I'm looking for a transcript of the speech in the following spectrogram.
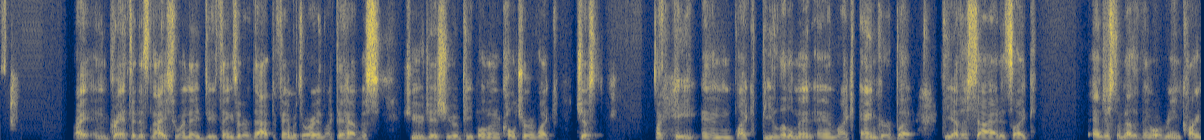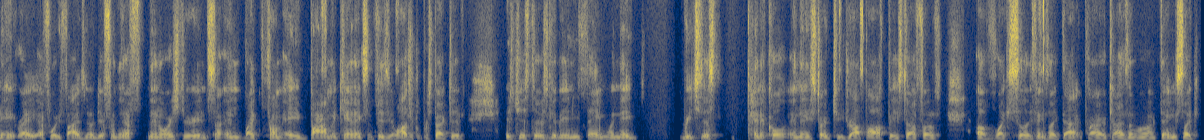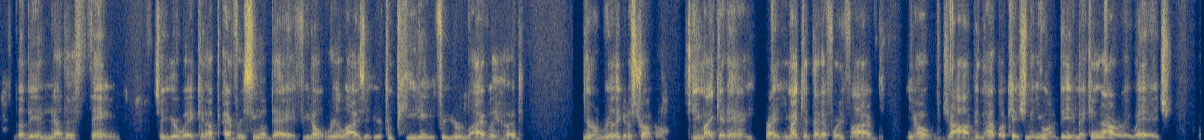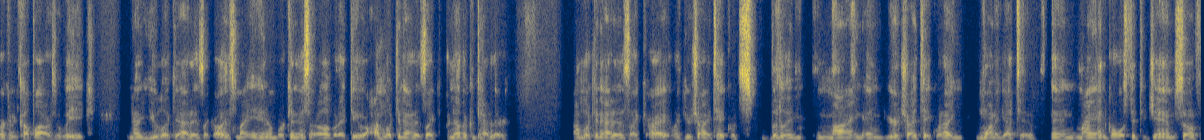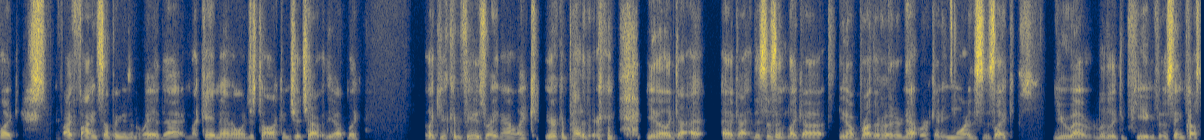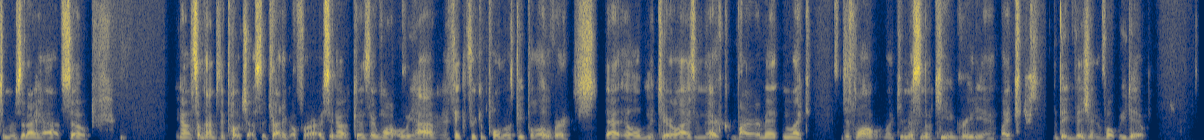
Right. And granted, it's nice when they do things that are that defamatory and like they have this huge issue of people in a culture of like just like hate and like belittlement and like anger. But the other side, it's like, and just another thing will reincarnate, right? F45 is no different than, F, than Orange Theory. And, so, and like from a biomechanics and physiological perspective, it's just there's going to be a new thing when they reach this pinnacle and they start to drop off based off of of like silly things like that, prioritizing the wrong things, like there'll be another thing. So you're waking up every single day. If you don't realize that you're competing for your livelihood, you're really going to struggle. So you might get in, right? You might get that F45, you know, job in that location that you want to be, making an hourly wage, working a couple hours a week. You know, you look at it as like, oh, this is my in. I'm working this. I love what I do. I'm looking at it as like another competitor. I'm looking at it as like, all right, like you're trying to take what's literally mine and you're trying to take what I want to get to. And my end goal is 50 gyms. So if like, if I find something is in the way of that and like, hey man, I want to just talk and chit chat with you up, like, like you're confused right now. Like you're a competitor, you know, like I, like I, this isn't like a, you know, brotherhood or network anymore. This is like, you are literally competing for the same customers that I have. So you know, sometimes they poach us. They try to go for ours, you know, because they want what we have. And I think if we can pull those people over, that it'll materialize in their environment and like just won't. Like you're missing the key ingredient, like the big vision of what we do.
